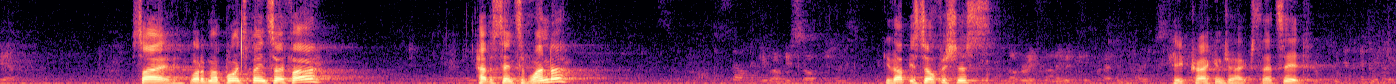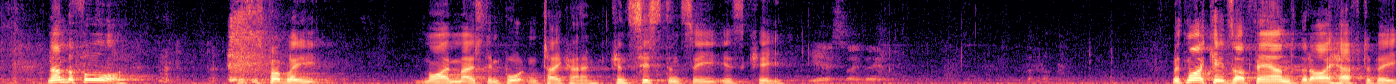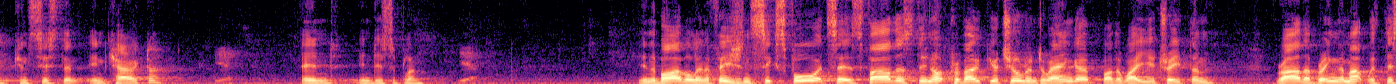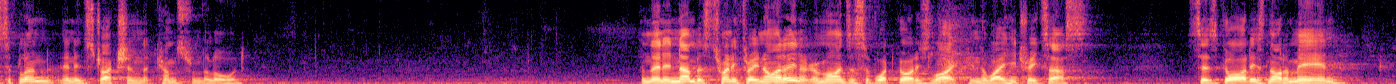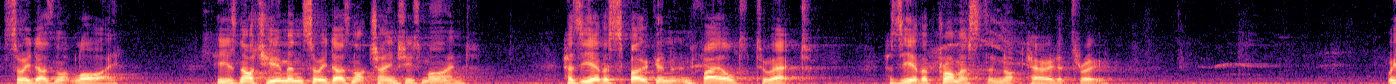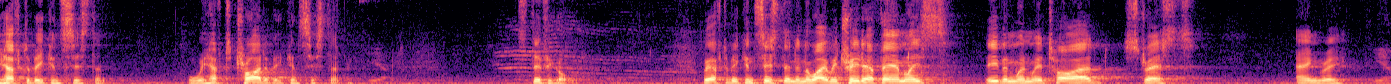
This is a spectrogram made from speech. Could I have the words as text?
yeah. So, what have my points been so far? Have a sense of wonder, Give up your selfishness. give up your selfishness, Not very funny, but keep cracking jokes. keep cracking jokes. That's it. Number four. This is probably my most important take home. Consistency is key. Yes, amen. With my kids, I've found that I have to be consistent in character Yeah, and in discipline. yeah, In the Bible, in Ephesians 6 4, it says, Fathers, do not provoke your children to anger by the way you treat them. Rather, bring them up with discipline and instruction that comes from the Lord. And then in Numbers 23:19, it reminds us of what God is like in the way he treats us. It says, God is not a man, so he does not lie. He is not human, so he does not change his mind. Has he ever spoken and failed to act? Has he ever promised and not carried it through? We have to be consistent, we have to try to be consistent. It's difficult. We have to be consistent in the way we treat our families, even when we're tired, stressed, angry, yeah,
